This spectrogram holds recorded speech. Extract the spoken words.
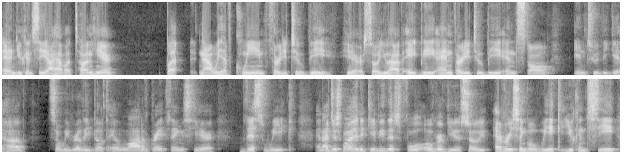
And you can see I have a ton here, but now we have Qwen 32B here. So you have 8B and 32B installed into the GitHub. So we really built a lot of great things here this week. And I just wanted to give you this full overview so every single week you can see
